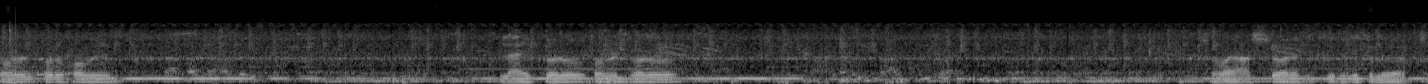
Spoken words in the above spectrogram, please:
কমেন্ট করো কমেন্ট লাইক করো কমেন্ট করো। সবাই আসছো আর একটু থেকে চলে যাচ্ছে।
